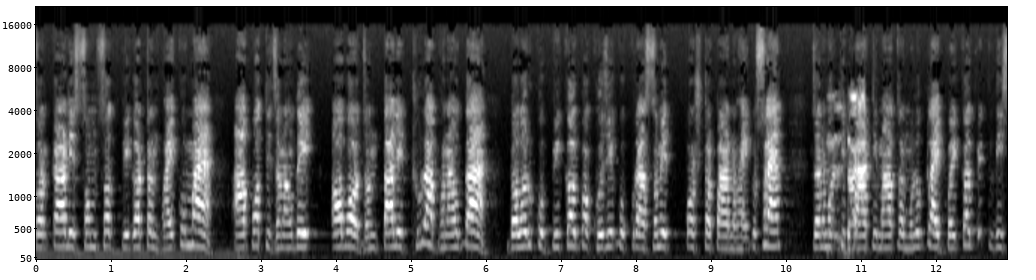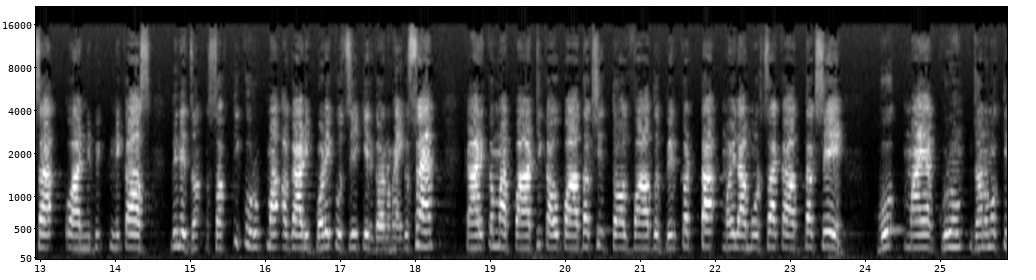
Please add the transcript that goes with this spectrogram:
सरकारले संसद विघटन भएकोमा आपत्ति जनाउँदै अब जनताले ठूला बनाउँदा दलहरूको विकल्प खोजेको कुरा समेत स्पष्ट पार्नु भएको छ। जनमुक्ति पार्टी मात्र मुलुकलाई वैकल्पिक दिशा वा निकास दिने शक्तिको रूपमा अगाडि बढेको जिकिर गर्नु भएको छ। कार्यक्रममा पार्टीका उपाध्यक्ष दल बहादुर बिरकट्टा महिला मोर्चाका अध्यक्ष हो माया गुरुङ जनमुक्ति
